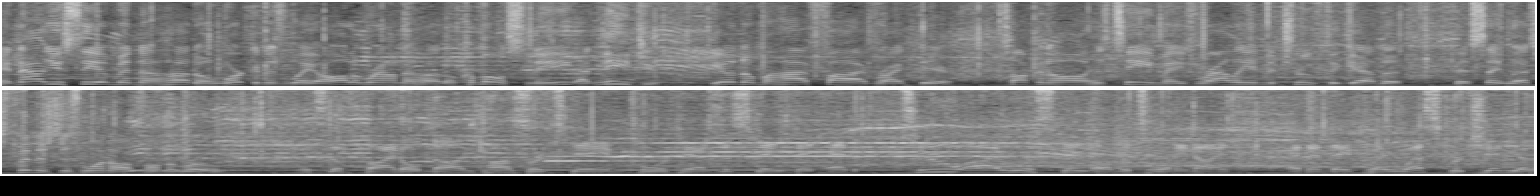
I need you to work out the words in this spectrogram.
And now you see him in the huddle, working his way all around the huddle. Come on, Sneed, I need you. Giving him a high five right there. Talking to all his teammates, rallying the troops together that say, let's finish this one off on the road. It's the final non-conference game for Kansas State. They head to Iowa State on the 29th, and then they play West Virginia,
